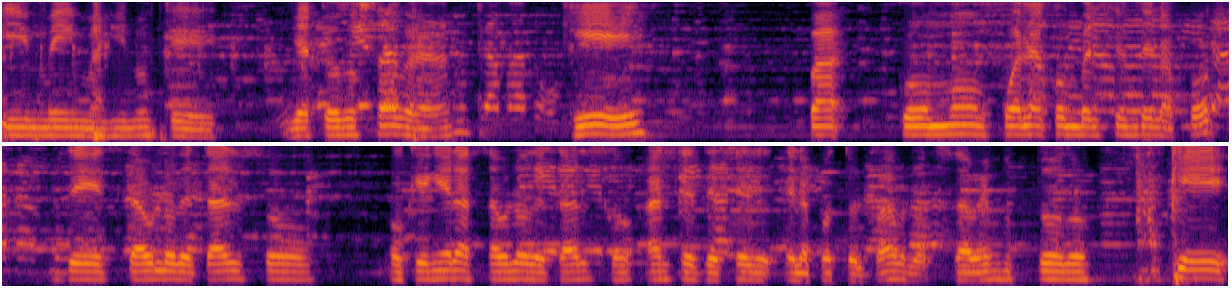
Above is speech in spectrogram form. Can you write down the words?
y me imagino que ya todos sabrán que pa, cómo fue la conversión de la de Saulo de Tarso o quién era Saulo de Tarso antes de ser el apóstol Pablo. Sabemos todo que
